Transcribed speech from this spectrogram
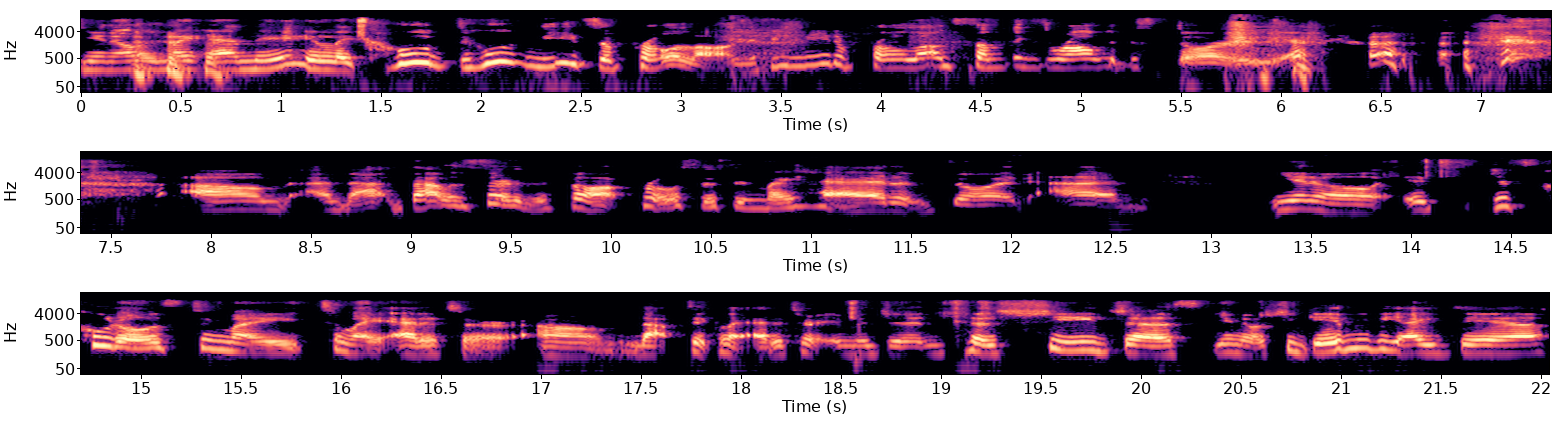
you know, in my MA. Like who who needs a prologue? If you need a prologue, something's wrong with the story." Um, and that, that was sort of the thought process in my head and so on. And, you know, it's just kudos to my, to my editor, um, that particular editor, Imogen, because she just, you know, she gave me the idea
